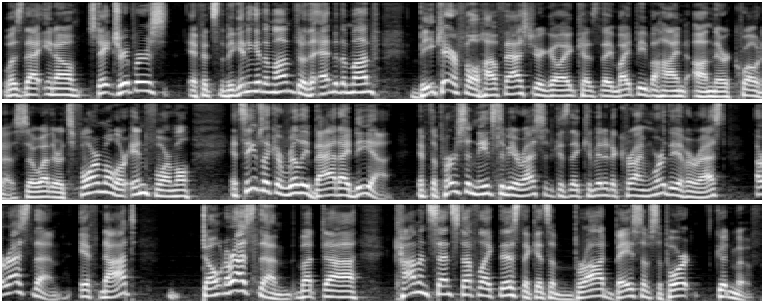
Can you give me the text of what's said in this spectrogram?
was that, you know, state troopers, if it's the beginning of the month or the end of the month, be careful how fast you're going because they might be behind on their quota. So whether it's formal or informal, it seems like a really bad idea. If the person needs to be arrested because they committed a crime worthy of arrest, arrest them. If not, don't arrest them. But uh, common sense stuff like this that gets a broad base of support, good move.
